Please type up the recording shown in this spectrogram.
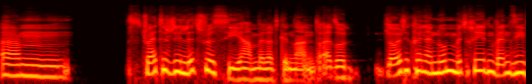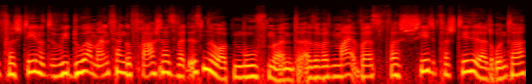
ähm, Strategy Literacy, haben wir das genannt. Also Leute können ja nur mitreden, wenn sie verstehen. Also wie du am Anfang gefragt hast, was ist denn überhaupt Movement? Also was, was versteht, versteht ihr darunter?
